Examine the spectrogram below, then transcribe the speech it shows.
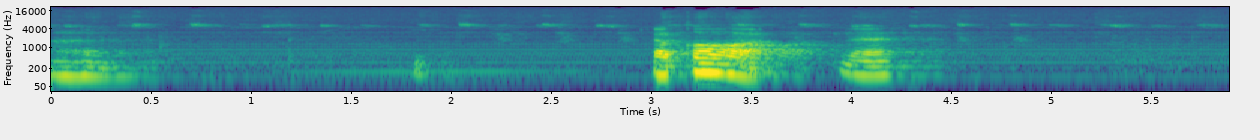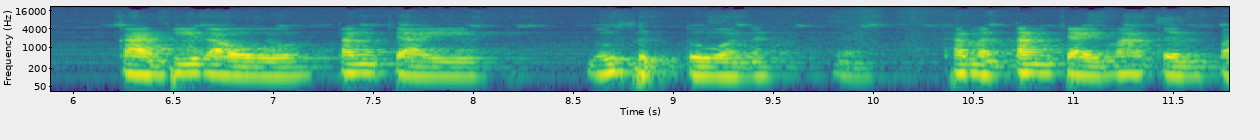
อ่า แล้วก็นะ การที่เราตั้งใจรู้สึกตัวนะนะถ้ามันตั้งใจมากเกินไป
